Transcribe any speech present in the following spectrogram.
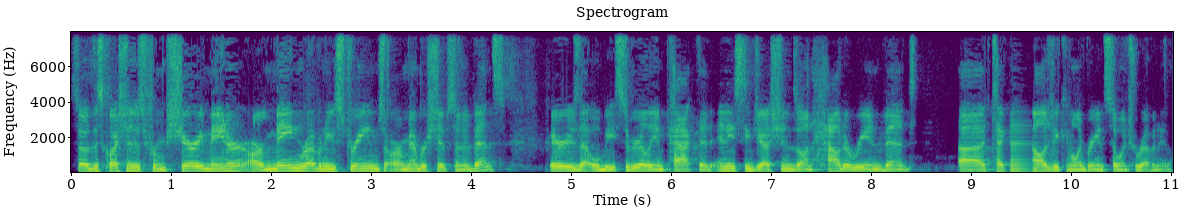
So this question is from Sherry Maynor. Our main revenue streams are memberships and events areas that will be severely impacted. Any suggestions on how to reinvent uh, technology can only bring in so much revenue?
